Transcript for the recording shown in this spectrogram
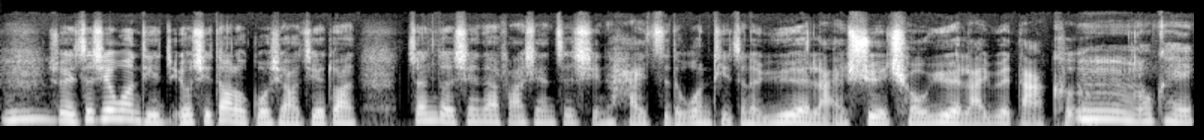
嗯，所以这些问题，尤其到了国小阶段，真的现在发现这些孩子的问题真的越来雪球越来越大颗。嗯，OK。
